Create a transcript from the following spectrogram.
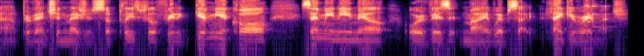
uh, prevention measures. So please feel free to give me a call, send me an email, or visit my website. Thank you very much.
